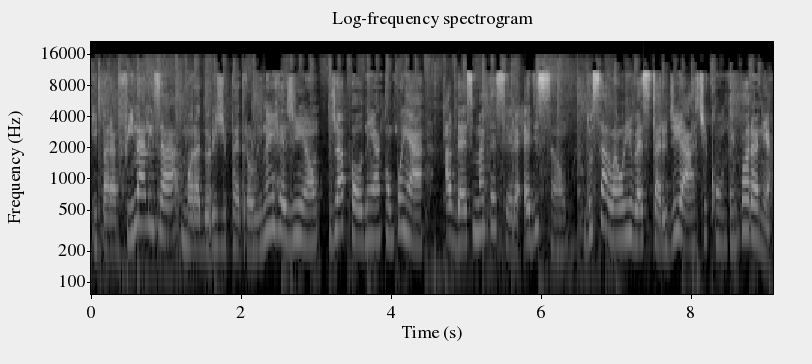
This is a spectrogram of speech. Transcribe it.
E para finalizar, moradores de Petrolina e região já podem acompanhar a 13ª edição do Salão Universitário de Arte Contemporânea.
